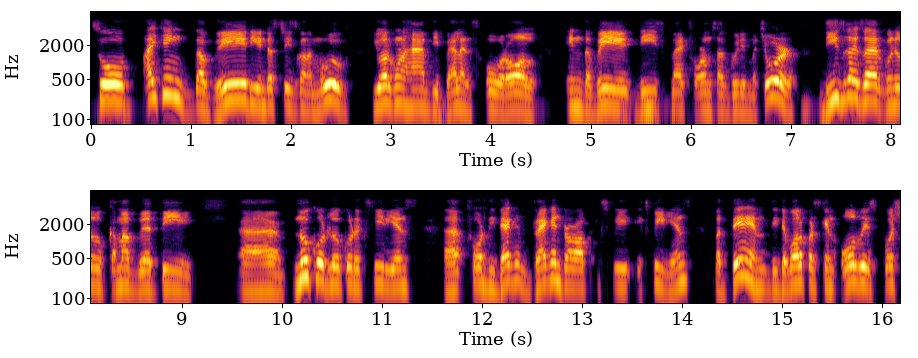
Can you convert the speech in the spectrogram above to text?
So I think the way the industry is going to move, you are going to have the balance overall in the way these platforms are going to mature. These guys are going to come up with the uh, no code, low code experience uh, for the drag and, drag and drop exp- experience but then the developers can always push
